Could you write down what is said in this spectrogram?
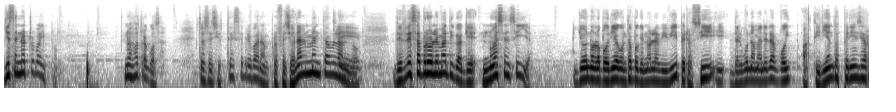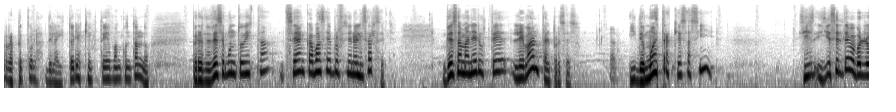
Y ese es nuestro país, po. No es otra cosa. Entonces, si ustedes se preparan profesionalmente hablando Sí. desde esa problemática que no es sencilla, yo no la podría contar porque no la viví, pero sí, y de alguna manera voy adquiriendo experiencias respecto a las- de las historias que ustedes van contando. Pero desde ese punto de vista, sean capaces de profesionalizarse. De esa manera usted levanta el proceso Claro. y demuestras que es así. Sí, y es el tema, porque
